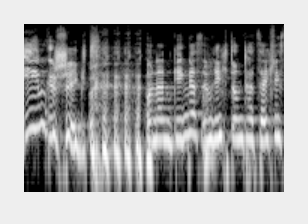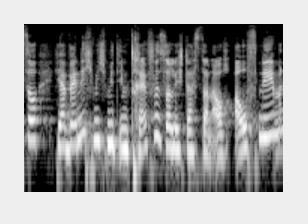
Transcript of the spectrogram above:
ihm geschickt. Und dann ging das in Richtung tatsächlich so, ja, wenn ich mich mit ihm treffe, soll ich das dann auch aufnehmen?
